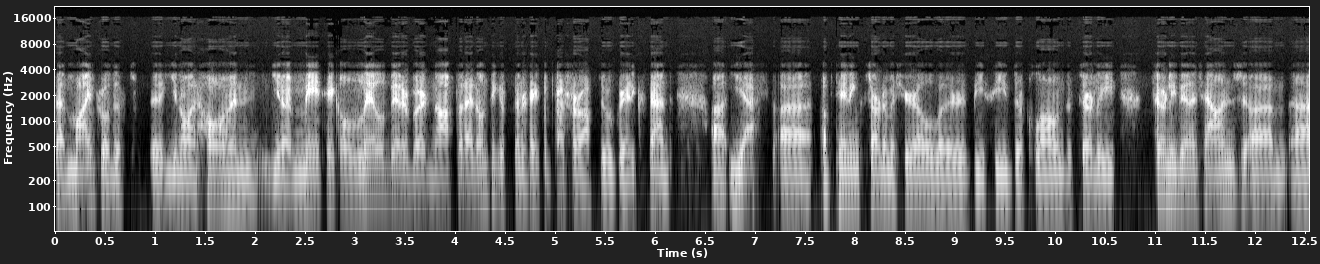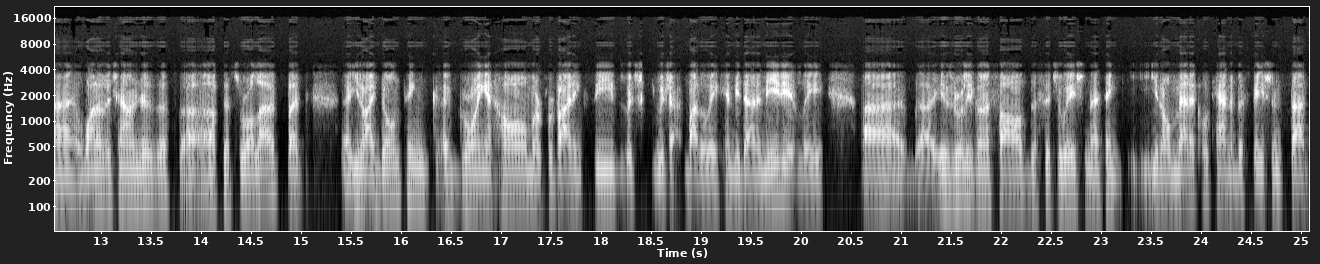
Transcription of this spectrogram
that might grow this, uh, you know, at home, and you know, it may take a little bit of burden off, but I don't think it's going to take the pressure off to a great extent. yes, obtaining starter material, whether it be seeds or clones, has certainly certainly been a challenge. Um, one of the challenges of of this rollout, but you know, I don't think growing at home or providing seeds, which, which by the way can be done immediately, uh, uh, is really going to solve the situation. I think you know medical cannabis patients that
